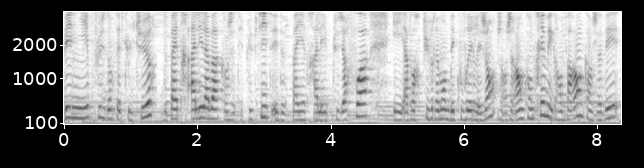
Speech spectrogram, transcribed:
baigner plus dans cette culture, de pas être allée là-bas quand j'étais plus petite et de pas y être allée plusieurs fois et avoir pu vraiment découvrir les gens. Genre j'ai rencontré mes grands-parents quand j'avais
